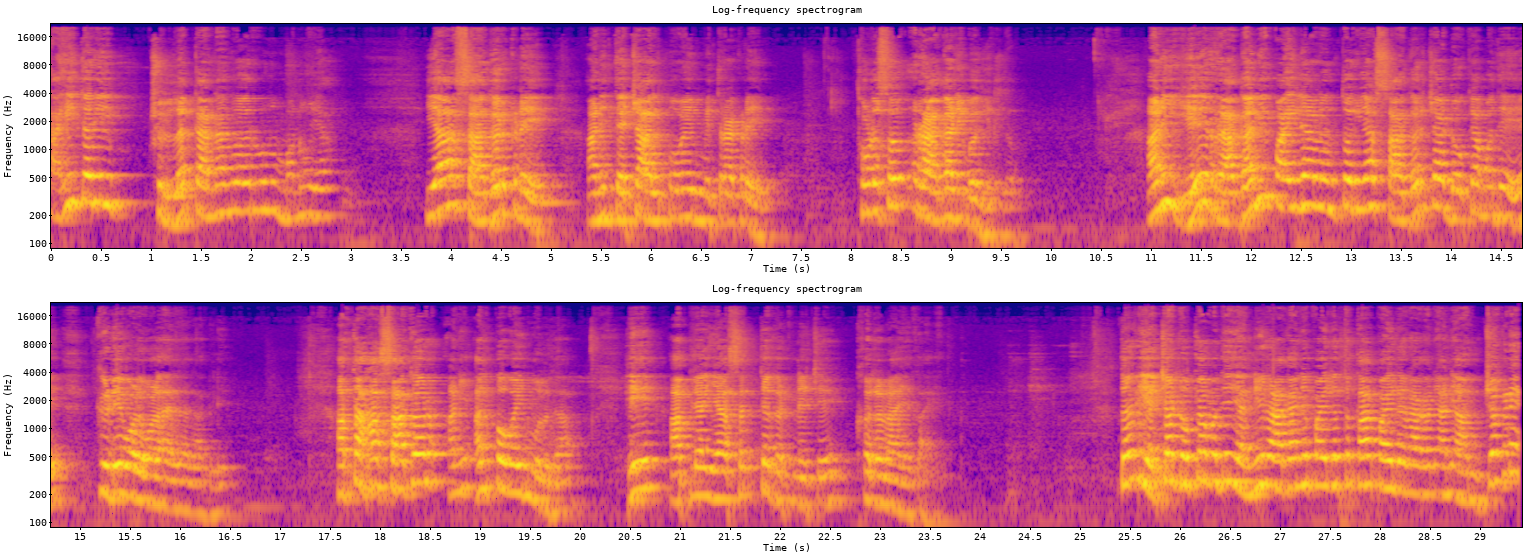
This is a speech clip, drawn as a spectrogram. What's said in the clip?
काहीतरी क्षुल्लक कारणांवरून म्हणूया या सागरकडे आणि त्याच्या अल्पवयीन मित्राकडे थोडस रागाने बघितलं. आणि हे रागाने पाहिल्यानंतर या सागरच्या डोक्यामध्ये किडे वळवळायला लागले. आता हा सागर आणि अल्पवयीन मुलगा हे आपल्या या सत्य घटनेचे खलनायक आहेत. तर याच्या डोक्यामध्ये यांनी रागाने पाहिलं तर का पाहिलं रागाने? आणि आमच्याकडे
